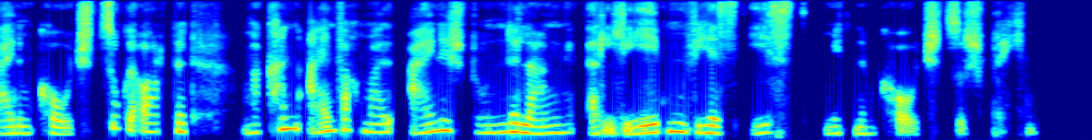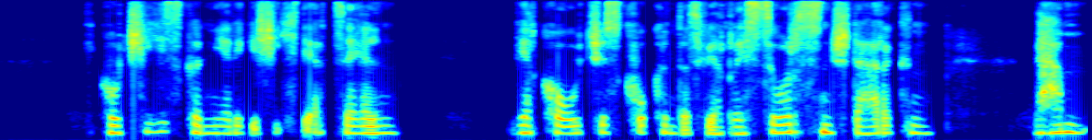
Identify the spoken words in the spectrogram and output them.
einem Coach zugeordnet. Man kann einfach mal eine Stunde lang erleben, wie es ist, mit einem Coach zu sprechen. Die Coaches können ihre Geschichte erzählen. Wir Coaches gucken, dass wir Ressourcen stärken. Wir haben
